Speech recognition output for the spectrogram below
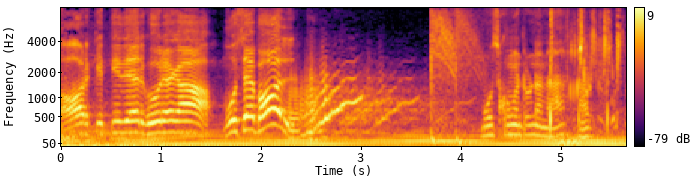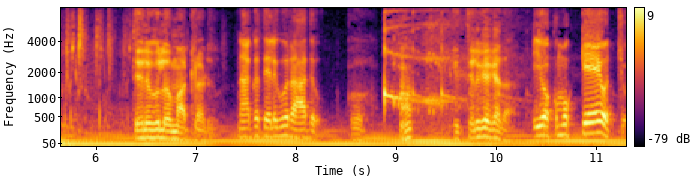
और कितनी देर घूरेगा? मुंह से बोल। మూసుకోమంటున్నానా? తెలుగులో మాట్లాడు. నాకు తెలుగు రాదు. తెలుగే కదా? ఈ ఒక ముక్కే వచ్చు.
